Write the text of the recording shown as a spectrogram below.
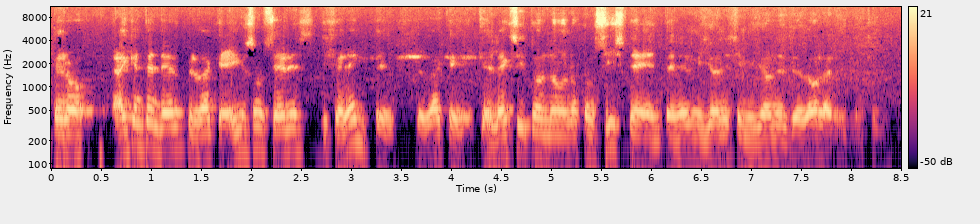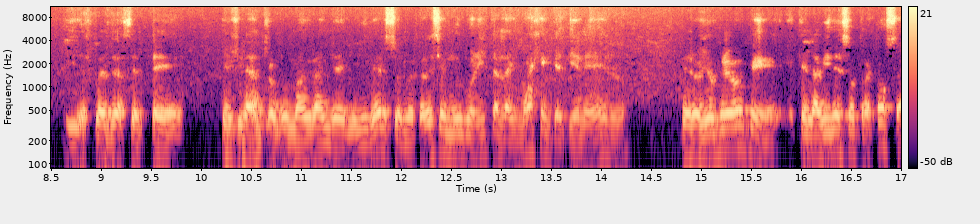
pero hay que entender, ¿verdad?, que ellos son seres diferentes, ¿verdad?, que, que el éxito no, no consiste en tener millones y millones de dólares y después de hacerte el filántropo más grande del universo. Me parece muy bonita la imagen que tiene él, ¿no? Pero yo creo que, que, la vida es otra cosa.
